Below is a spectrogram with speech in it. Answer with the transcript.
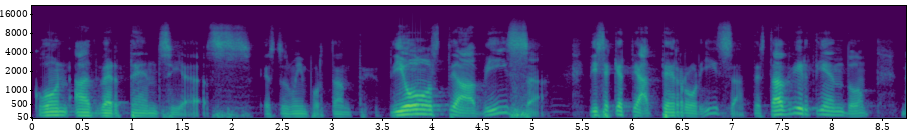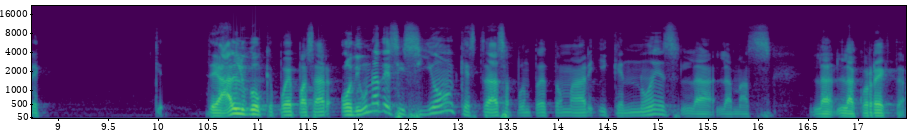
con advertencias. Esto es muy importante. Dios te avisa, dice que te aterroriza, te está advirtiendo de de algo que puede pasar o de una decisión que estás a punto de tomar y que no es la, más la, correcta.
